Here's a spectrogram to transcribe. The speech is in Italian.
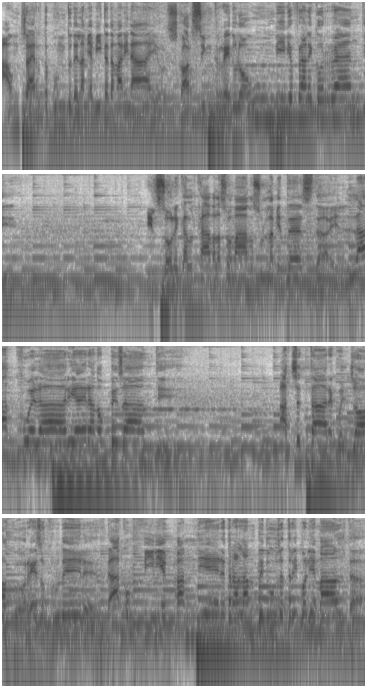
A un certo punto della mia vita da marinaio, scorsi incredulo un bivio fra le correnti. Il sole calcava la sua mano sulla mia testa e l'acqua e l'aria erano pesanti. Accettare quel gioco reso crudele da confini e bandiere tra Lampedusa, Tripoli e Malta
